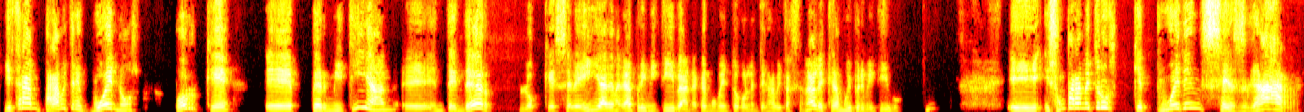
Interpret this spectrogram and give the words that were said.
Y estos eran parámetros buenos porque eh, permitían eh, entender lo que se veía de manera primitiva en aquel momento con lentes gravitacionales, que era muy primitivo. Y, son parámetros que pueden sesgar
